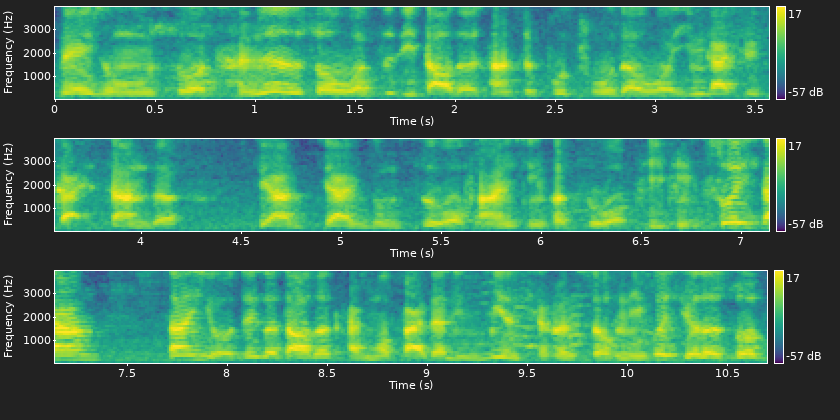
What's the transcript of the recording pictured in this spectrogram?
那种说承认说我自己道德上是不足的，我应该去改善的这样这样一种自我反省和自我批评。所以当当有这个道德楷模摆在你面前的时候，你会觉得说。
